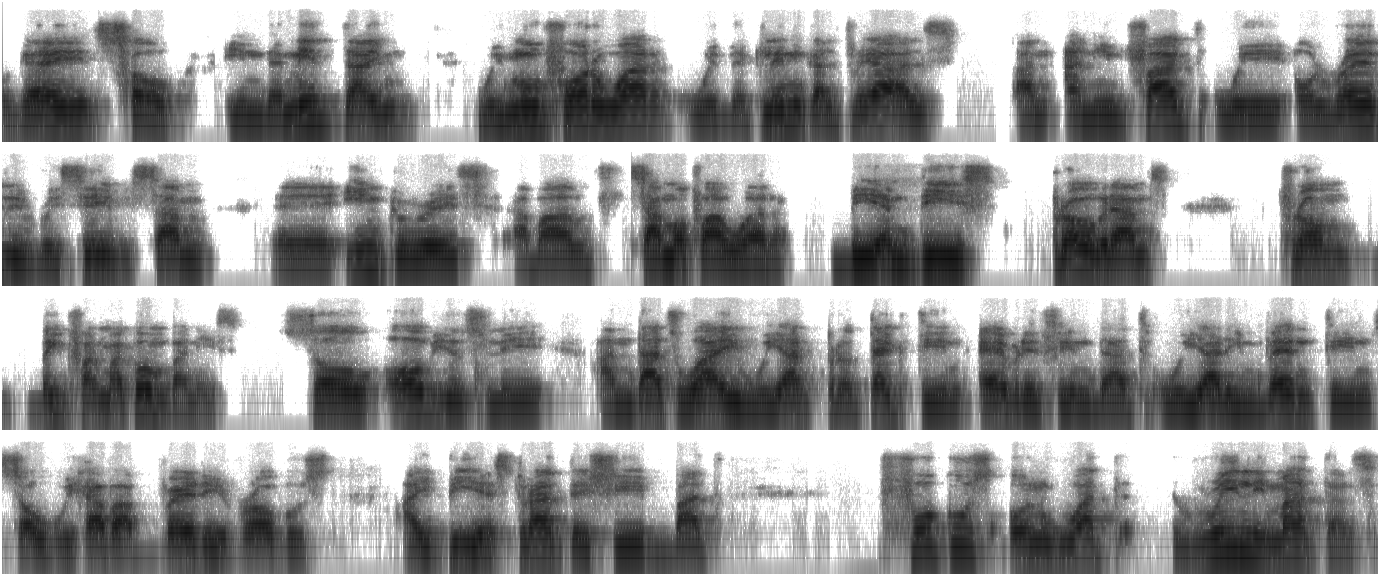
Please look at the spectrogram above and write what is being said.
Okay, so in the meantime, we move forward with the clinical trials, and, and in fact, we already received some uh, inquiries about some of our BMDs programs from big pharma companies. So obviously, and that's why we are protecting everything that we are inventing. So we have a very robust IP strategy, but focus on what really matters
